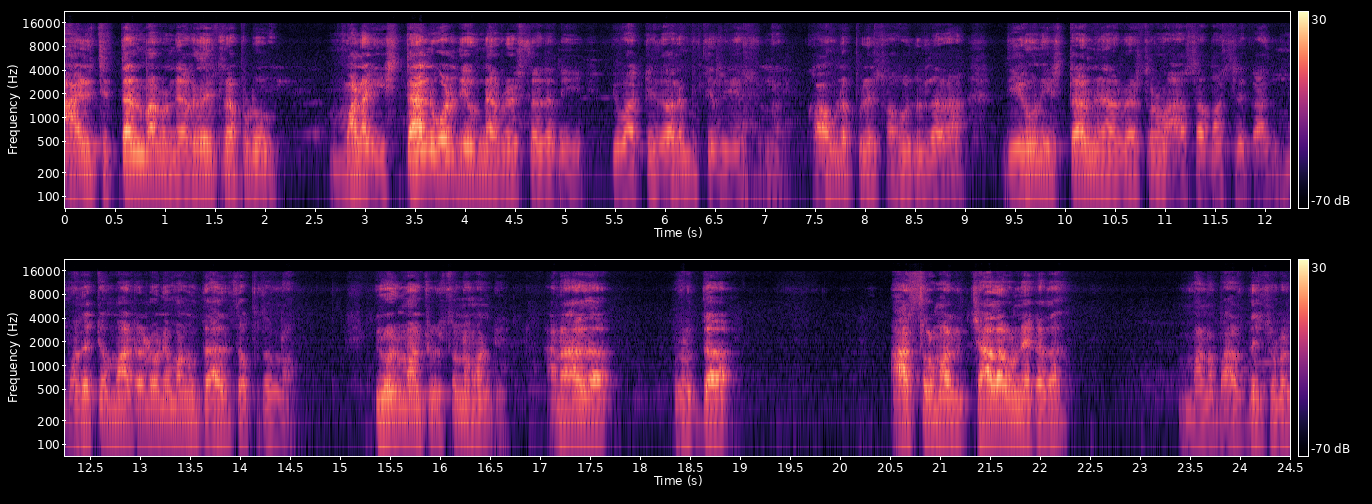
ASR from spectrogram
ఆయన చిత్తాన్ని మనం నెరవేర్చినప్పుడు మన ఇష్టాన్ని కూడా దేవుడు నెరవేరుస్తాడని ఈ వాక్యం ద్వారా మీకు తెలియజేస్తున్నాను. కావున ప్రే సహోదరులారా దేవుని ఇష్టాన్ని నెరవేర్చడం ఆ సమస్యలే కాదు. మొదటి మాటలోనే మనం దారి తప్పుతున్నాం. ఈరోజు మనం చూస్తున్నామండి అనాథ వృద్ధ ఆశ్రమాలు చాలా ఉన్నాయి కదా. మన భారతదేశంలో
